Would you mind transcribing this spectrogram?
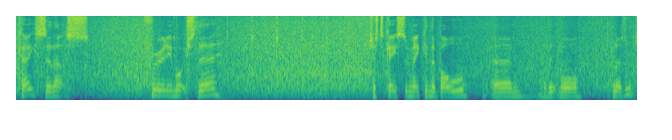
Okay, so that's pretty much there. Just a case of making the bowl um, a bit more pleasant.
